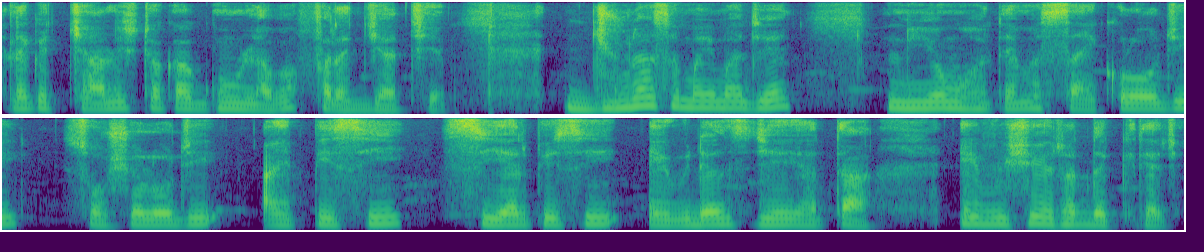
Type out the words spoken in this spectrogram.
એટલે કે ચાલીસ ટકા ગુણ લાવવા ફરજિયાત છે. જૂના સમયમાં જે નિયમો હતા, એમાં psychology sociology IPC CRPC evidence જે હતા એ વિષય રદ કર્યા છે.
